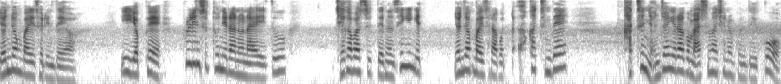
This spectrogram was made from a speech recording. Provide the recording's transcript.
연정 바이솔인데요. 이 옆에 플린스톤이라는 아이도 제가 봤을 때는 생긴 게 연정 바이솔하고 똑같은데 같은 연정이라고 말씀하시는 분도 있고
